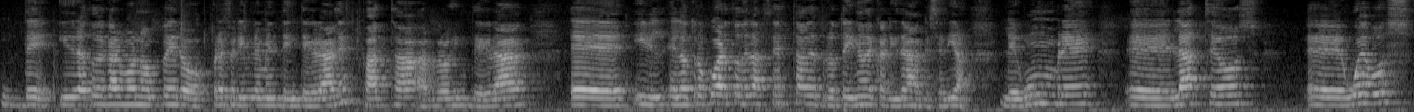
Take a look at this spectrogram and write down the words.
de hidratos de carbono, pero preferiblemente integrales, pasta, arroz integral, eh, y el otro cuarto de la cesta de proteína de calidad, que sería legumbres, eh, lácteos, eh, huevos,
